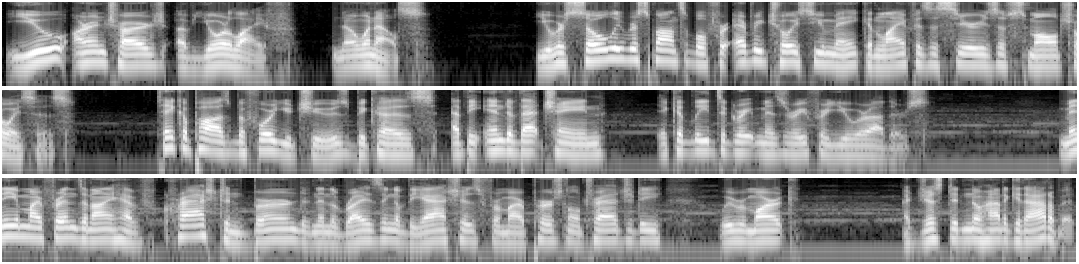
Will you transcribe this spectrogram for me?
You are in charge of your life, no one else. You are solely responsible for every choice you make, and life is a series of small choices. Take a pause before you choose, because at the end of that chain, it could lead to great misery for you or others. Many of my friends and I have crashed and burned, and in the rising of the ashes from our personal tragedy, we remark, I just didn't know how to get out of it.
